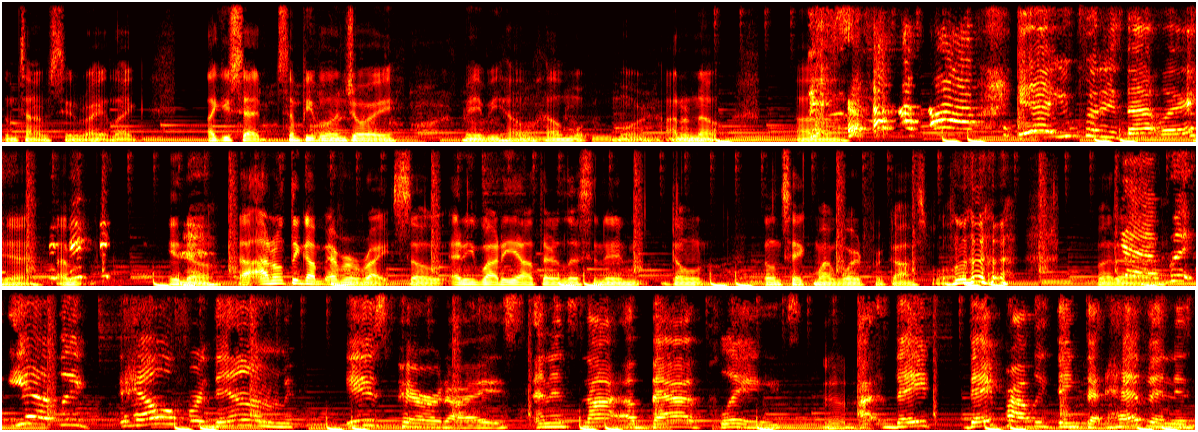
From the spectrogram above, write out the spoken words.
sometimes too, right? Like like you said, some people enjoy maybe hell hell more. I don't know. Uh, yeah, you put it that way. yeah, I'm, you know, I don't think I'm ever right. So anybody out there listening, don't don't take my word for gospel. but yeah, uh, but yeah, like hell for them is paradise, and it's not a bad place. Yeah. I, they they probably think that heaven is.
